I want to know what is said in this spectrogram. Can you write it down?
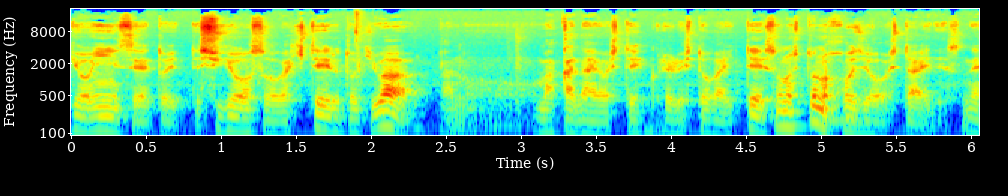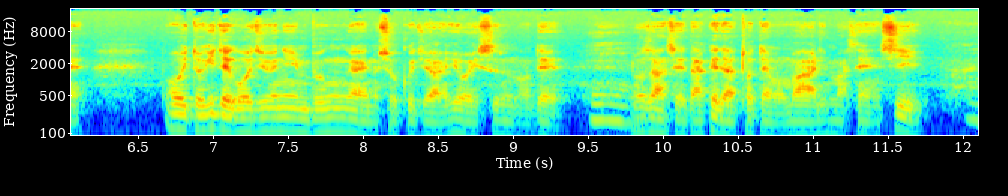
行員生といって修行僧が来ている時はあのまかないをしてくれる人がいてその人の補助をしたいですね。多い時で50人分ぐらいの食事は用意するのでええ。ロザン生だけではとても回りませんしはい。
